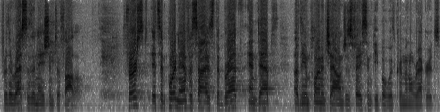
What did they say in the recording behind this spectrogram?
for the rest of the nation to follow. First, it's important to emphasize the breadth and depth of the employment challenges facing people with criminal records.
